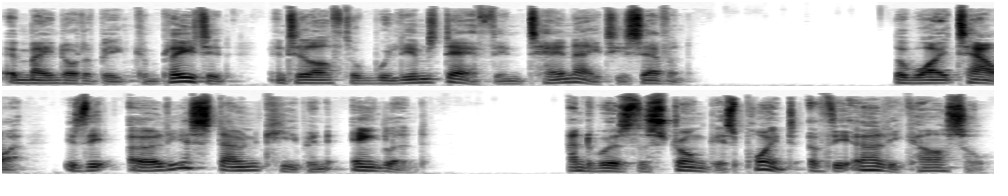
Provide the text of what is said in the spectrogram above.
it may not have been completed until after William's death in 1087. The White Tower is the earliest stone keep in England and was the strongest point of the early castle.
